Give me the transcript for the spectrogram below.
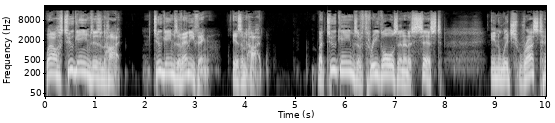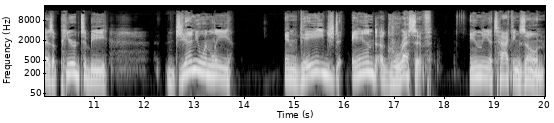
well, two games isn't hot. Two games of anything isn't hot. But two games of three goals and an assist in which Rust has appeared to be genuinely engaged and aggressive in the attacking zone.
